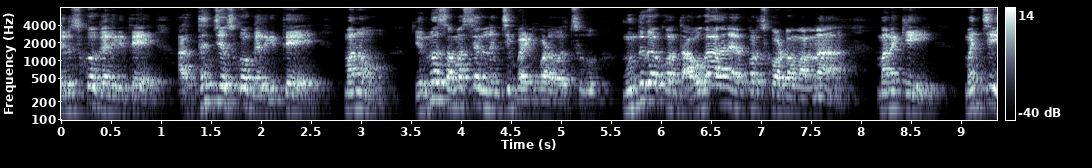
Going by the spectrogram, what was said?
తెలుసుకోగలిగితే అర్థం చేసుకోగలిగితే మనం ఎన్నో సమస్యల నుంచి బయటపడవచ్చు. ముందుగా కొంత అవగాహన ఏర్పరచుకోవడం వలన మనకి మంచి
